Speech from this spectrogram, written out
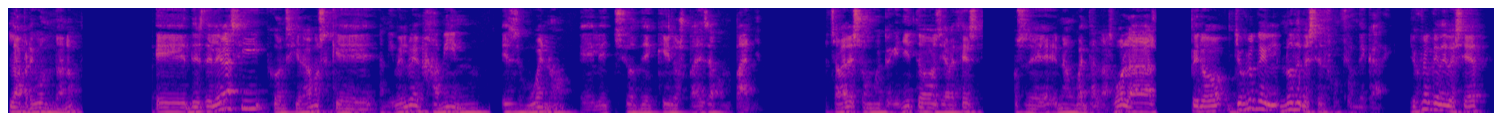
la pregunta, ¿no? Eh, desde Legacy consideramos que a nivel Benjamín es bueno el hecho de que los padres acompañen. Los chavales son muy pequeñitos y a veces pues, eh, no encuentran las bolas, pero yo creo que no debe ser función de CADE. Yo creo que debe ser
